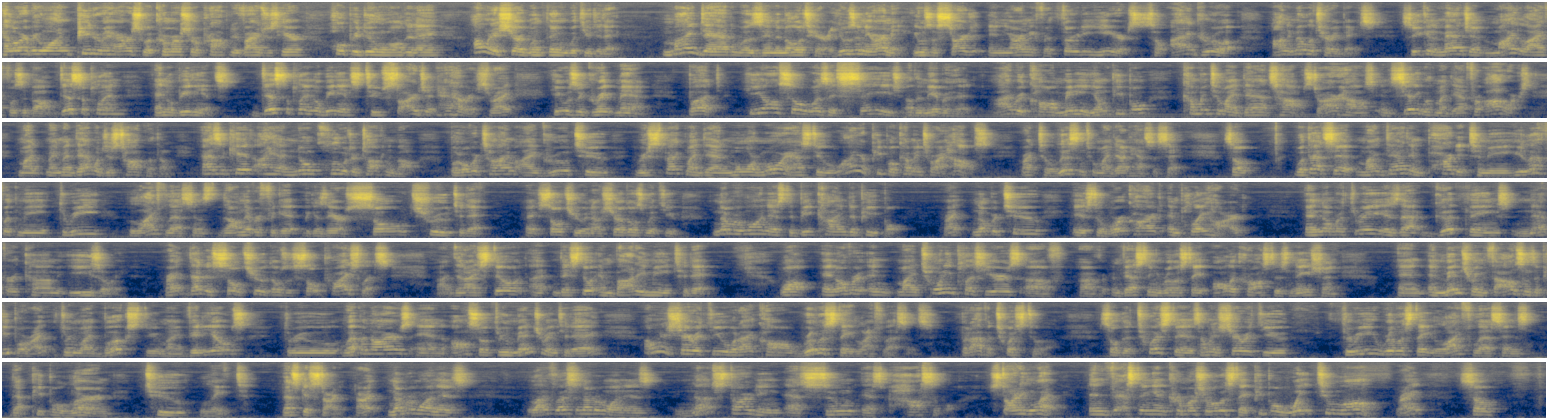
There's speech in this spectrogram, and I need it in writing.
Hello everyone, Peter Harris with Commercial Property Advisors here. Hope you're doing well today. I want to share one thing with you today. My dad was in the military. He was in the Army. He was a sergeant in the Army for 30 years. So I grew up on a military base. So you can imagine my life was about discipline and obedience. Discipline and obedience to Sergeant Harris, right? He was a great man. But he also was a sage of the neighborhood. I recall many young people coming to my dad's house, to our house, and sitting with my dad for hours. My, my, my dad would just talk with them. As a kid, I had no clue what they're talking about. But over time, I grew to respect my dad more and more as to why are people coming to our house, right, to listen to what my dad has to say. So with that said, my dad imparted to me, he left with me three life lessons that I'll never forget because they are so true today. Right? So true, and I'll share those with you. Number one is to be kind to people, right? Number two is to work hard and play hard. And number three is that good things never come easily, right? That is so true. Those are so priceless uh, that I still, uh, they still embody me today. Well, in over in my 20 plus years of, of investing in real estate all across this nation and, and mentoring thousands of people, right? Through my books, through my videos, through webinars, and also through mentoring today, I want to share with you what I call real estate life lessons but I have a twist to it. So the twist is I'm going to share with you three real estate life lessons that people learn too late. Let's get started. All right. Number one is life lesson number one is not starting as soon as possible. Starting what? Investing in commercial real estate. People wait too long, right? So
